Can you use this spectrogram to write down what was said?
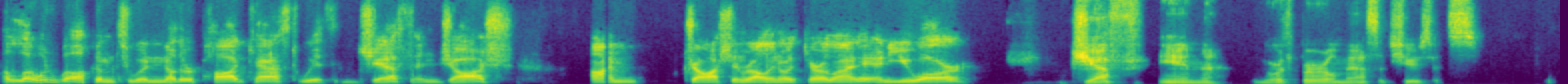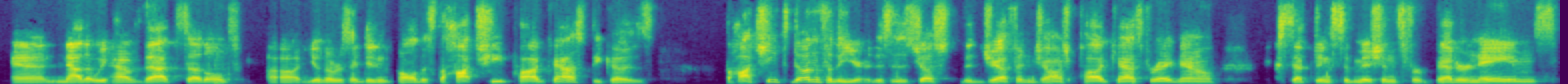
Hello and welcome to another podcast with Geoff and Josh. I'm Josh in Raleigh, North Carolina, and you are Geoff in Northborough, Massachusetts. And now that we have that settled, uh, you'll notice I didn't call this the Hot Sheet podcast because the Hot Sheet's done for the year. This is just the Geoff and Josh podcast right now, accepting submissions for better names.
